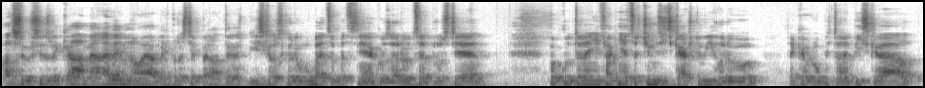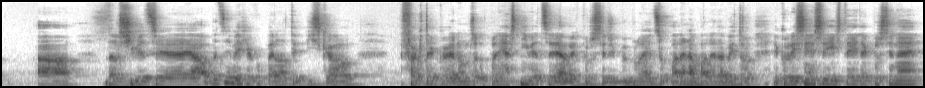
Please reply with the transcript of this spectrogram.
asi už si zvykám, já nevím, no, já bych prostě penalty nespískal skoro vůbec obecně, jako za ruce prostě, pokud to není fakt něco, čím získáš tu výhodu, tak jako bych to nepískal a další věc je, já obecně bych jako penalty pískal fakt jako jenom za úplně jasné věci. Já bych prostě, když by bylo něco pade na pade, abych to, jako když si nejsi jistý, tak prostě ne,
